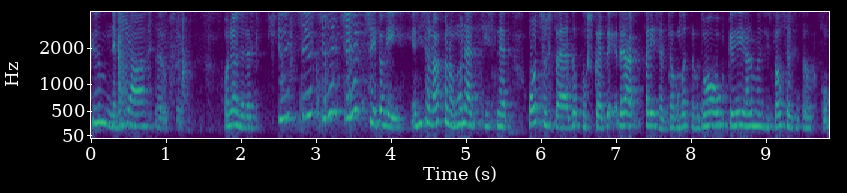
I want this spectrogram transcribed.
kümne-viie aasta jooksul on öeldud, et üldse, üldse, üldse, üldse ei tohi ja siis on hakanud mõned siis need otsustajad lõpuks ka päriselt nagu mõtlema, et okei okay,, ärme siis lase seda õhku.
